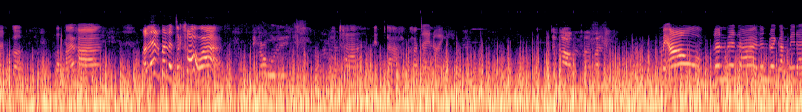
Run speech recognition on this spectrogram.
นั้นก็ตัดไม้พังตอนเล่นเมื่อไหร่จะเข้าอะ ไม่เข้าเลย โหลดช้าเด็ดกาเข้าใจหน่อย จะกล่าวไปไฟบ้านนี้ ไม่เอา เล่นไม่ได้ เล่นด้วยกันไม่ได้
